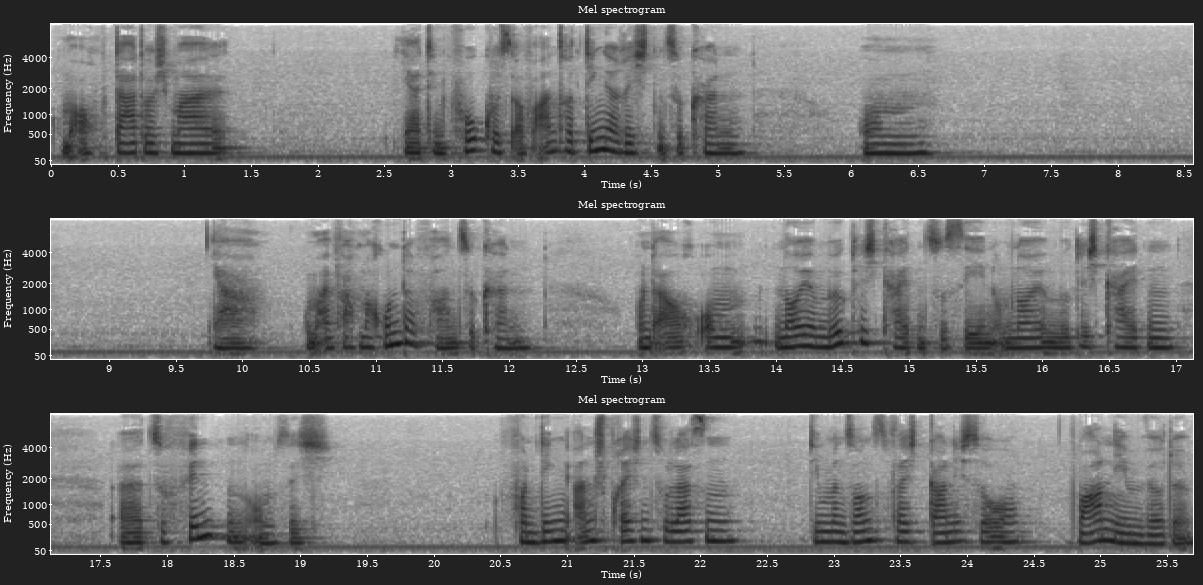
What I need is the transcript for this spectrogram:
um auch dadurch mal ja, den Fokus auf andere Dinge richten zu können um ja, um einfach mal runterfahren zu können und auch um neue Möglichkeiten zu sehen, um neue Möglichkeiten äh, zu finden, um sich von Dingen ansprechen zu lassen, die man sonst vielleicht gar nicht so wahrnehmen würde.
